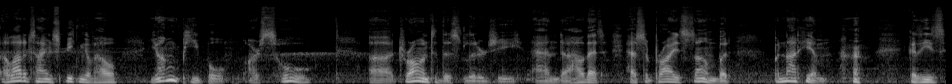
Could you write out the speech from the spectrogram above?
a lot of time speaking of how young people are so uh, drawn to this liturgy and uh, how that has surprised some, but but not him, because he's,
